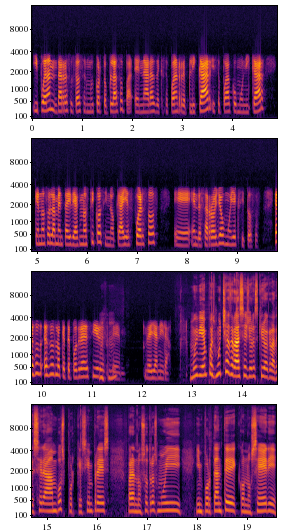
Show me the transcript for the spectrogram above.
y puedan dar resultados en muy corto plazo en aras de que se puedan replicar y se pueda comunicar que no solamente hay diagnósticos sino que hay esfuerzos eh, en desarrollo muy exitosos. Eso eso es lo que te podría decir este de Yanira. Muy bien, pues muchas gracias. Yo les quiero agradecer a ambos porque siempre es para nosotros muy importante conocer eh,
